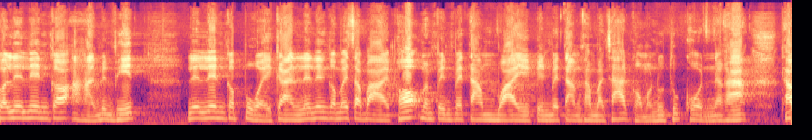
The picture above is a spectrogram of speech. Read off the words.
ก็เล่นๆก็อาหารเป็นพิษ เล่นๆก็ป่วยกัน เล่นๆก็ไม่สบาย เพราะมันเป็นไปตามวัยเป็นไปตามธรรมชาติของมนุษย์ทุกคนนะคะ ถ้า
